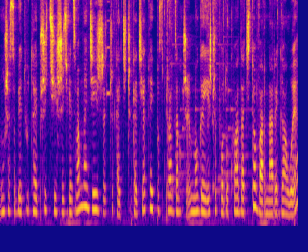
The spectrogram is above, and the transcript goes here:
Muszę sobie tutaj przyciszyć, więc mam nadzieję, że czekajcie, czekajcie, ja tutaj posprawdzam, czy mogę jeszcze podokładać towar na regały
